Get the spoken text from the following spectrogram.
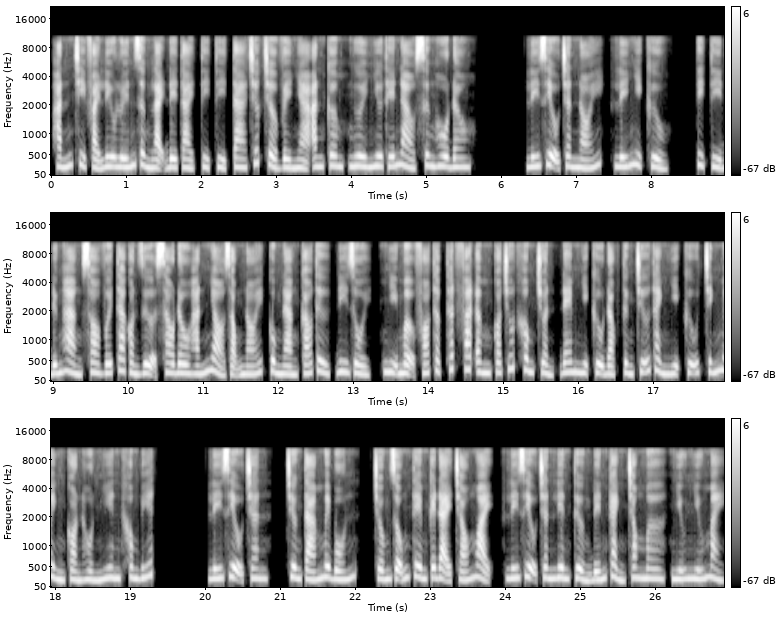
hắn chỉ phải lưu luyến dừng lại đề tài tỷ tỷ ta trước trở về nhà ăn cơm, ngươi như thế nào xưng hô đâu. Lý Diệu chân nói, Lý Nhị Cửu, tỷ tỷ đứng hàng so với ta còn dựa sau đâu hắn nhỏ giọng nói cùng nàng cáo từ, đi rồi, nhị mợ phó thập thất phát âm có chút không chuẩn, đem nhị cửu đọc từng chữ thành nhị cửu chính mình còn hồn nhiên không biết. Lý Diệu chân chương 84, Trống rỗng thêm cái đại cháu ngoại, Lý Diệu chân liên tưởng đến cảnh trong mơ, nhíu nhíu mày.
